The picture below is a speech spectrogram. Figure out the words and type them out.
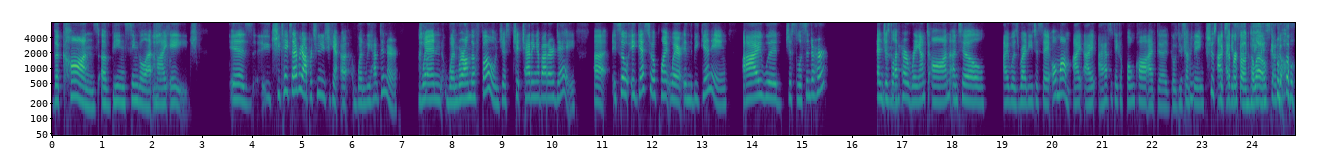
the cons of being single at my age is she takes every opportunity she can uh, when we have dinner when when we're on the phone just chit chatting about our day uh, so it gets to a point where in the beginning i would just listen to her and just mm-hmm. let her rant on until I was ready to say, "Oh, mom, I I, I have to take a phone call. I have to go do something." she just picks I, up I her phone. Hello. I just gotta go.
